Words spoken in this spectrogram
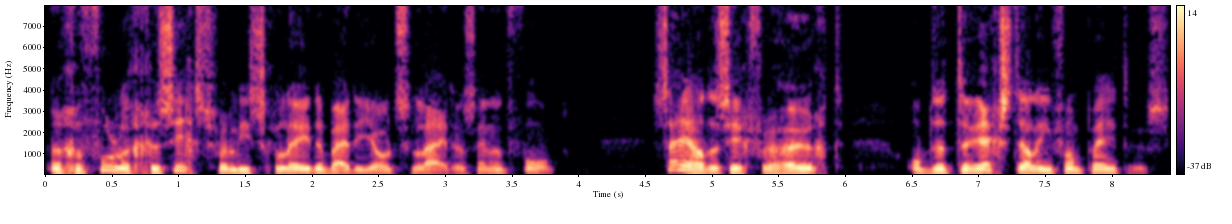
een gevoelig gezichtsverlies geleden bij de Joodse leiders en het volk. Zij hadden zich verheugd op de terechtstelling van Petrus.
